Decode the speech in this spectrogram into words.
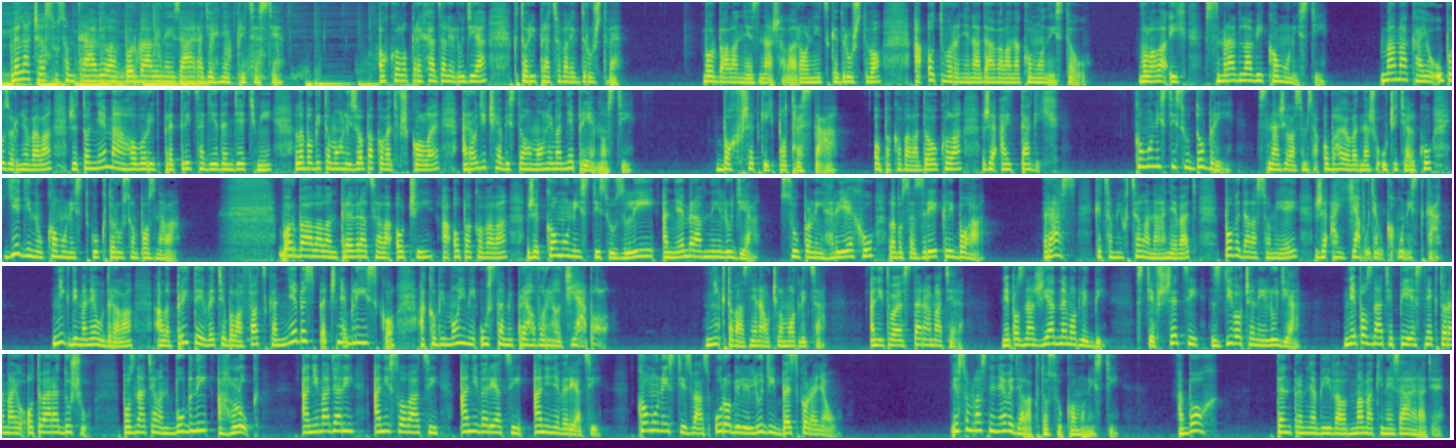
Veľa času som trávila v Borbálinej záhrade hneď pri ceste. Okolo prechádzali ľudia, ktorí pracovali v družstve. Borbála neznášala rolnícke družstvo a otvorene nadávala na komunistov. Volala ich smradlaví komunisti – Mama Kajo upozorňovala, že to nemá hovoriť pred 31 deťmi, lebo by to mohli zopakovať v škole a rodičia by z toho mohli mať nepríjemnosti. Boh všetkých potrestá. Opakovala dookola, že aj tak ich. Komunisti sú dobrí. Snažila som sa obhajovať našu učiteľku, jedinú komunistku, ktorú som poznala. Borbála len prevracala oči a opakovala, že komunisti sú zlí a nemravní ľudia – sú plní hriechu, lebo sa zriekli Boha. Raz, keď som ju chcela nahnevať, povedala som jej, že aj ja budem komunistka. Nikdy ma neudrala, ale pri tej vete bola facka nebezpečne blízko, ako by mojimi ústami prehovoril diabol. Nikto vás nenaučil modliť sa. Ani tvoja stará mater. Nepoznáš žiadne modlitby. Ste všetci zdivočení ľudia. Nepoznáte piesne, ktoré majú otvárať dušu. Poznáte len bubny a hluk. Ani Maďari, ani Slováci, ani veriaci, ani neveriaci. Komunisti z vás urobili ľudí bez koreňov. Ja som vlastne nevedela, kto sú komunisti. A Boh, ten pre mňa býval v mamakinej záhrade.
